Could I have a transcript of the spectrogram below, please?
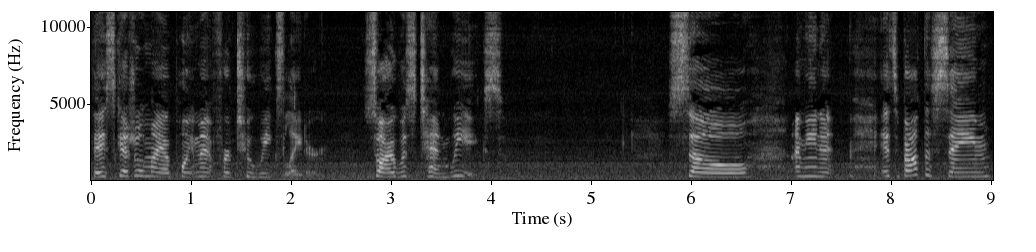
they scheduled my appointment for two weeks later. So I was 10 weeks. So, I mean, it, it's about the same,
